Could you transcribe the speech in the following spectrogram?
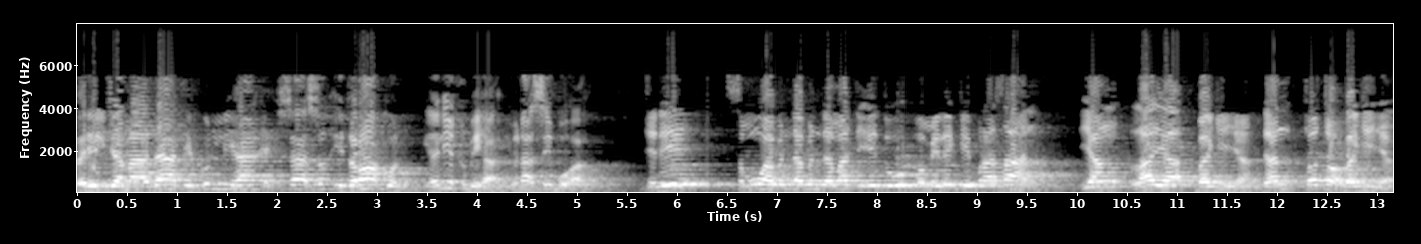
فللجمادات كلها إحساس إدراك يليق بها يناسبها jadi semua benda-benda mati itu memiliki perasaan yang layak baginya dan cocok baginya.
